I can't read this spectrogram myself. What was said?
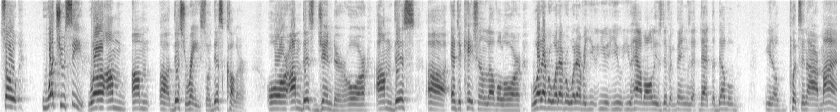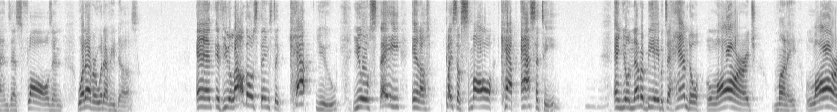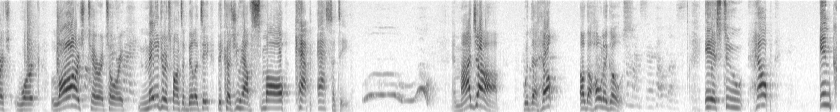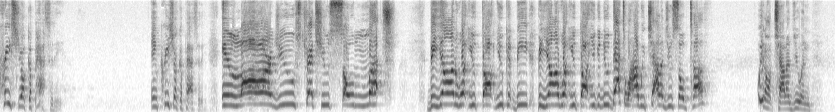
So what you see, well, I'm I'm uh, this race or this color, or I'm this gender, or I'm this uh, educational level, or whatever, whatever, whatever. You you you you have all these different things that that the devil, you know, puts in our minds as flaws and whatever, whatever he does. And if you allow those things to cap you, you'll stay in a place of small capacity and you'll never be able to handle large money, large work, large territory, major responsibility because you have small capacity. And my job, with the help of the Holy Ghost, Come on, sir, help us. is to help increase your capacity. Increase your capacity. Enlarge you, stretch you so much beyond what you thought you could be, beyond what you thought you could do. That's why we challenge you so tough. We don't challenge you and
